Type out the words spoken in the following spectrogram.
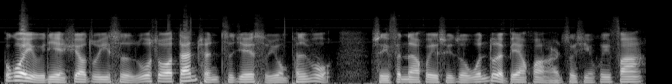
不过有一点需要注意是，如果说单纯直接使用喷雾，水分呢会随着温度的变化而自行挥发，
